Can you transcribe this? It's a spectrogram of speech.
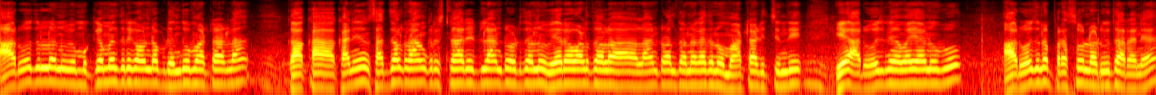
ఆ రోజుల్లో నువ్వు ముఖ్యమంత్రిగా ఉన్నప్పుడు ఎందుకు మాట్లాడలా? కా- కనీసం సజ్జల రామకృష్ణారెడ్డి లాంటి వాడితోనూ నువ్వు వేరే వాళ్ళతో లాంటి వాళ్ళతోనే కదా నువ్వు మాట్లాడిచ్చింది. ఏ ఆ రోజున ఏమయ్యా నువ్వు? ఆ రోజున ప్రెస్ వాళ్ళు అడుగుతారనే?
